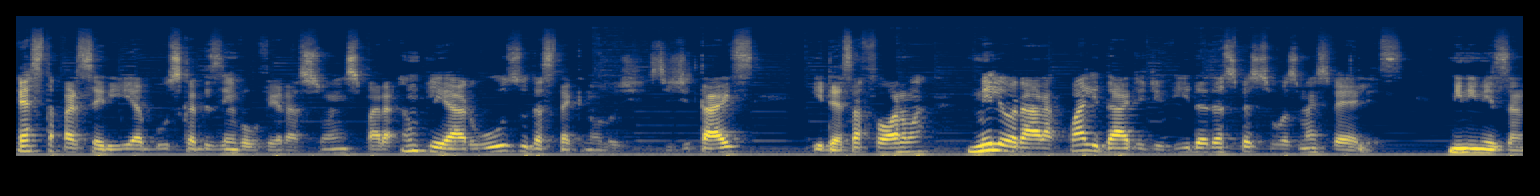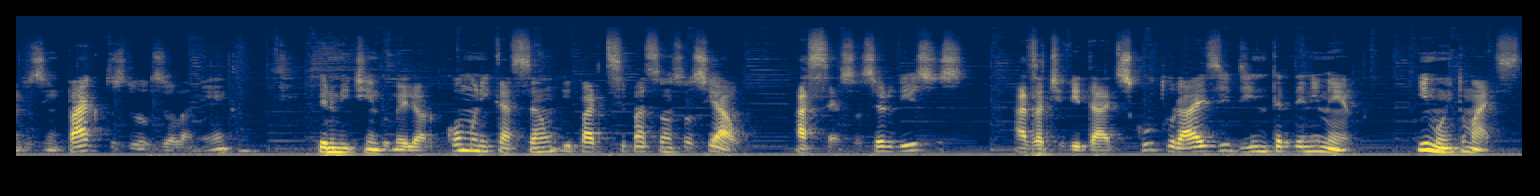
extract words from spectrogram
Esta parceria busca desenvolver ações para ampliar o uso das tecnologias digitais e, dessa forma, melhorar a qualidade de vida das pessoas mais velhas, minimizando os impactos do isolamento, permitindo melhor comunicação e participação social, acesso a serviços, às atividades culturais e de entretenimento, e muito mais.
